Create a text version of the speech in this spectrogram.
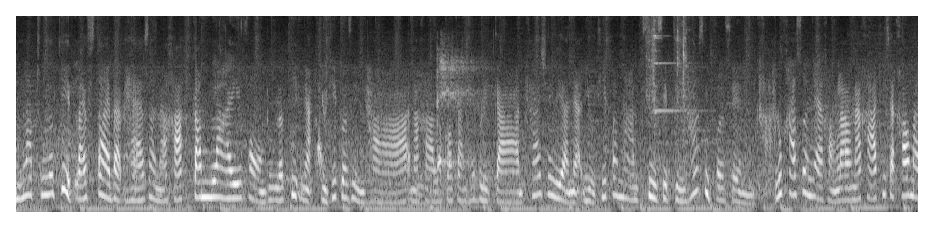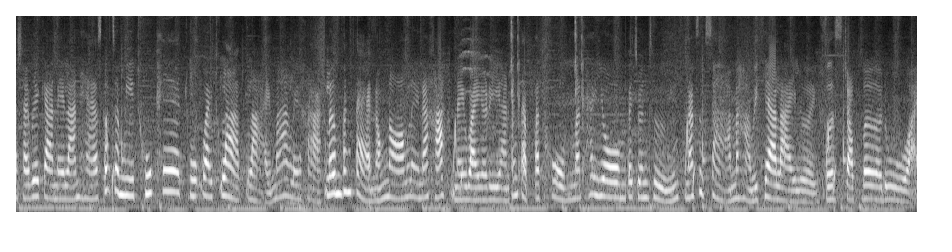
สำหรับธุรกิจไลฟ์สไตล์แบบแฮสนะคะกำไรของธุรกิจเนี่ยอยู่ที่ตัวสินค้านะคะ แล้วก็การให้บริการค่าเฉลี่ยเนี่ยอยู่ที่ประมาณ 40-50%ค่ะลูกค้าส่วนใหญ่ของเรานะคะ ที่จะเข้ามาใช้บริการในร้านแฮสก็จะมีทุกเพศทุกวัยหลากหลายมากเลยค่ะ เริ่มตั้งแต่น้องๆเลยนะคะ ในวัยเรียนตั้งแต่ประถมมัธยม ไปจนถึงนักศึกษามหาวิทยาลัยเลย first jobber ด้วย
